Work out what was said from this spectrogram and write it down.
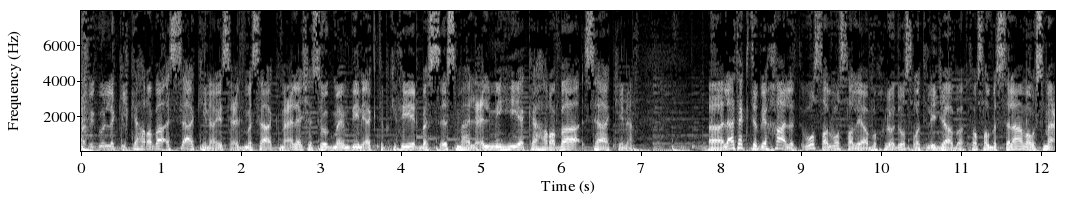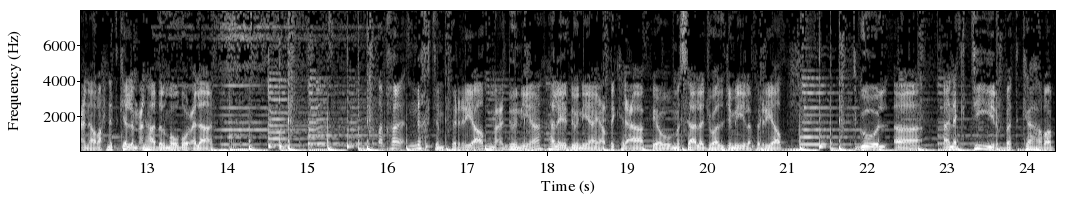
طيب يقول لك الكهرباء الساكنة. يسعد مساك. معليش أسوق ما يمديني أكتب كثير بس اسمها العلمي هي كهرباء ساكنة. آه لا تكتب يا خالد. وصل وصل يا أبو خلود وصلت الإجابة. توصل بالسلامة واسمعنا راح نتكلم عن هذا الموضوع الآن. طيب خلينا نختم في الرياض مع دنيا. هلا يا دنيا يعطيك العافية ومساء الأجواء الجميلة في الرياض. تقول آه أنا كتير بتكهرب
